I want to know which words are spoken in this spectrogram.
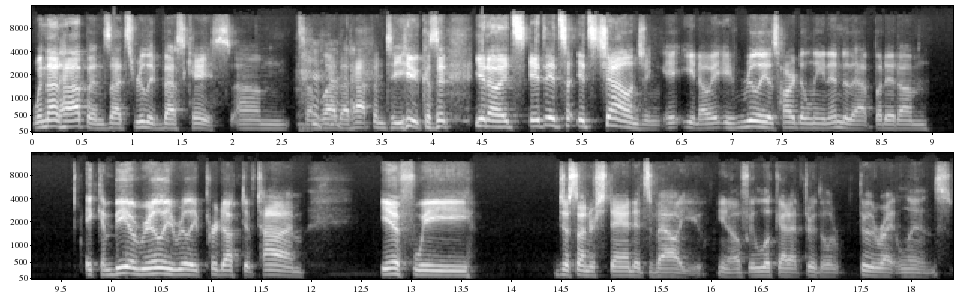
when that happens, that's really best case. Um, so I'm glad that happened to you because it, you know, it's it, it's it's challenging. It, you know, it, it, really is hard to lean into that, but it um, it can be a really really productive time if we just understand its value. You know, if we look at it through the through the right lens.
